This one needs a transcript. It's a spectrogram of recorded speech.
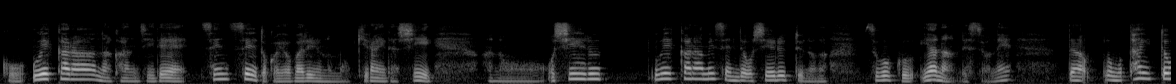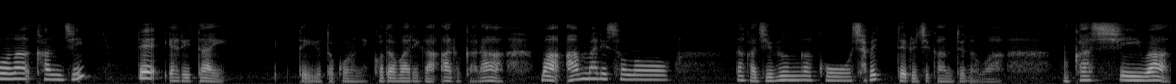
こう上からな感じで先生とか呼ばれるのも嫌いだしあの教える上から目線で教えるっていうのがすごく嫌なんですよね。でも対等な感じでやりたいっていうところにこだわりがあるからまああんまりそのなんか自分がこう喋ってる時間っていうのは昔は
